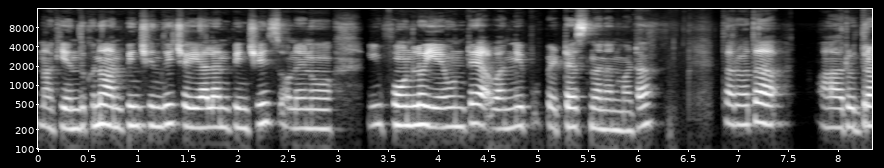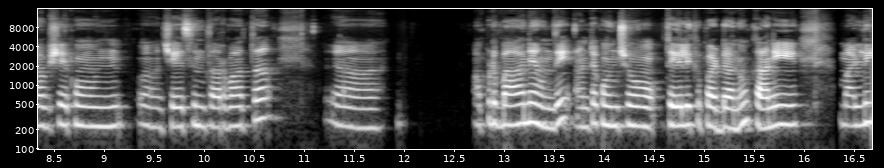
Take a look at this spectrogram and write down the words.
నాకు ఎందుకునో అనిపించింది చేయాలనిపించి సో, నేను ఈ ఫోన్‌లో ఏముంటే అవన్నీ పెట్టేస్తున్నాను అనమాట తర్వాత ఆ రుద్రాభిషేకం చేసిన తర్వాత అప్పుడు బాగానే ఉంది. అంటే కొంచెం తేలిక పడ్డాను. కానీ మళ్ళీ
